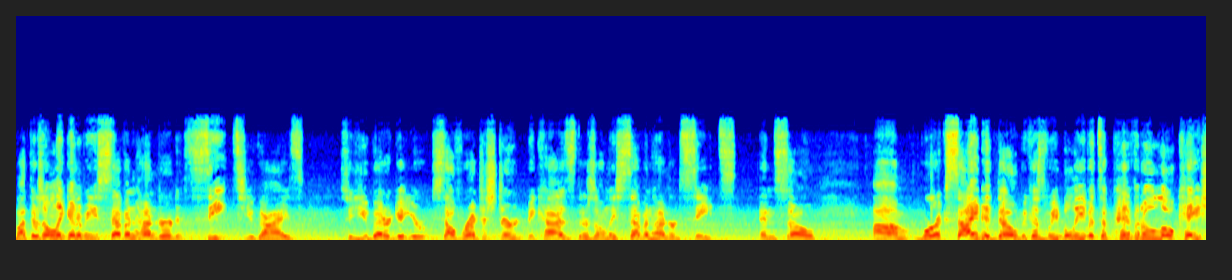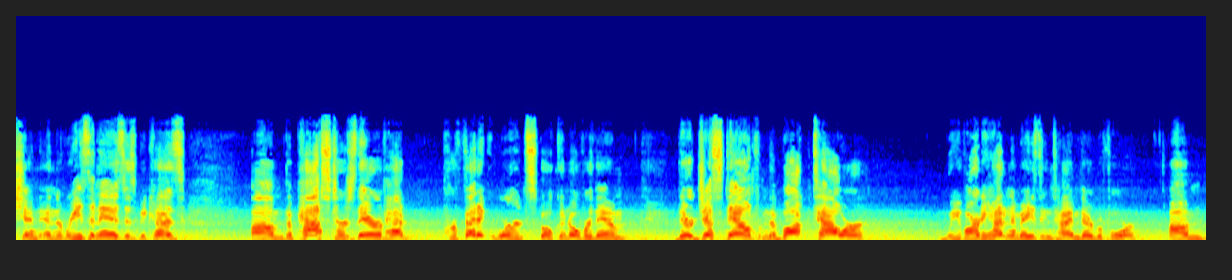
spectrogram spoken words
But there's only going to be 700 seats, you guys. So you better get yourself registered because there's only 700 seats. And so um, we're excited though because we believe it's a pivotal location. And the reason is, is because um, the pastors there have had prophetic words spoken over them. They're just down from the Bok Tower. We've already had an amazing time there before. Um,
